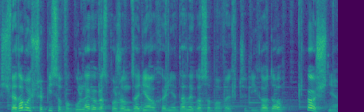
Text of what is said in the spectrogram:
świadomość przepisów ogólnego rozporządzenia o ochronie danych osobowych, czyli RODO, rośnie.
